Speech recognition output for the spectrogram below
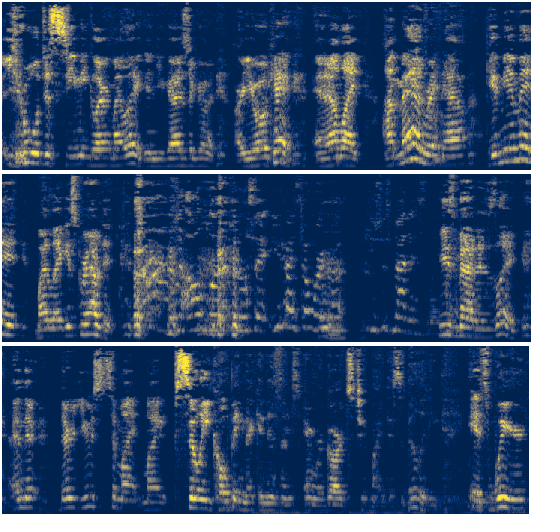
you will just see me glare at my leg, and you guys are going, "Are you okay?" And I'm like, "I'm mad right now. Give me a minute. My leg is grounded." And I'll look and I'll say, "You guys don't worry about. He's just mad at his leg." He's mad at his leg, and they're they're used to my my silly coping mechanisms in regards to my disability. It's weird.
